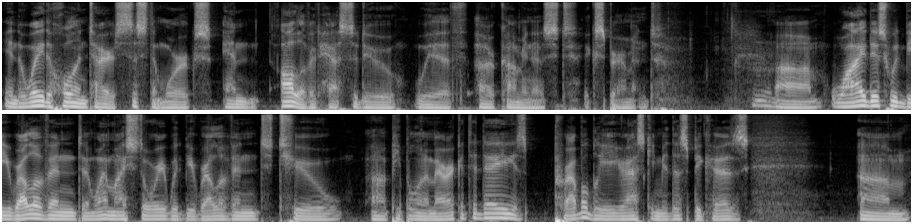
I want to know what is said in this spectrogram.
in the way the whole entire system works and all of it has to do with our communist experiment Mm. Um, why this would be relevant and why my story would be relevant to uh, people in America today is probably you're asking me this because um,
